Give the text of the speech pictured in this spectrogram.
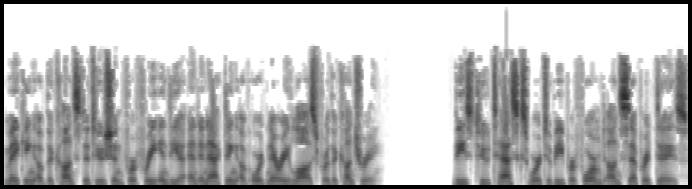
making of the Constitution for Free India and enacting of ordinary laws for the country. These two tasks were to be performed on separate days.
